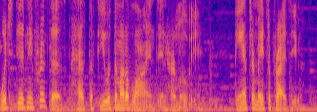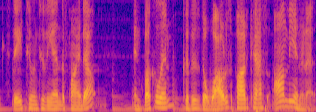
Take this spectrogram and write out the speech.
Which Disney princess has the fewest amount of lines in her movie? The answer may surprise you. Stay tuned to the end to find out, and buckle in because this is the wildest podcast on the internet.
